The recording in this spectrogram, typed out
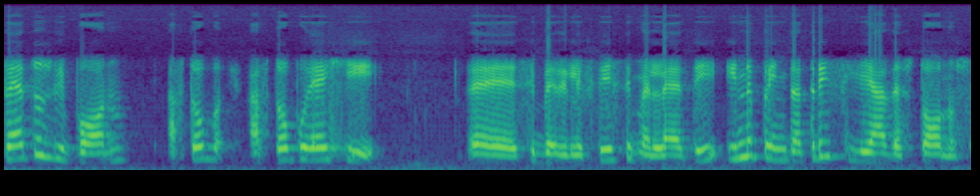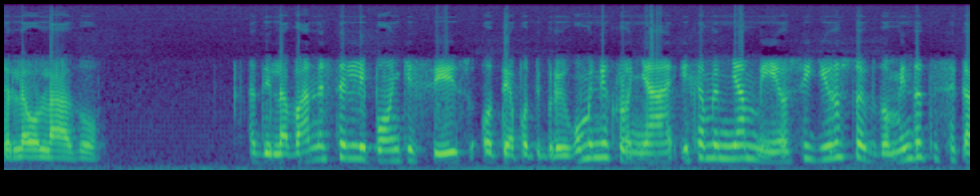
Φέτος λοιπόν αυτό, αυτό που έχει ε, συμπεριληφθεί στη μελέτη είναι 53.000 τόνους ελαιολάδου. Αντιλαμβάνεστε λοιπόν κι εσείς ότι από την προηγούμενη χρονιά είχαμε μια μείωση γύρω στο 70%.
